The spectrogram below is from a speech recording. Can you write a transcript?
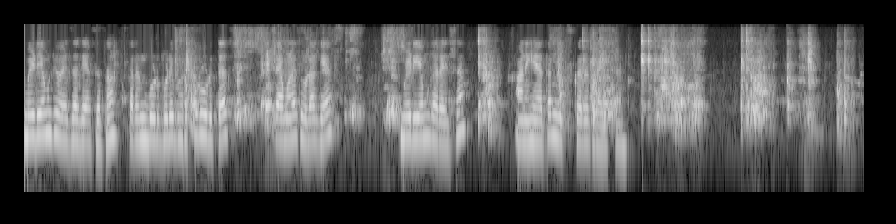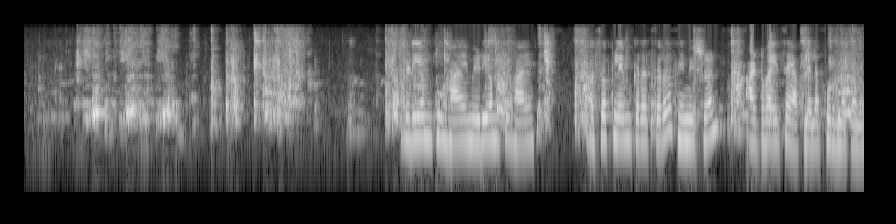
मीडियम ठेवायचा गॅस आता कारण बुडबुडे भरपूर उडतात त्यामुळे थोडा गॅस मीडियम करायचा. आणि हे आता मिक्स करत राहायचं. Medium to high medium to high असं फ्लेम करत करत हे मिश्रण आटवायचं आहे आपल्याला पूर्णपणे.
